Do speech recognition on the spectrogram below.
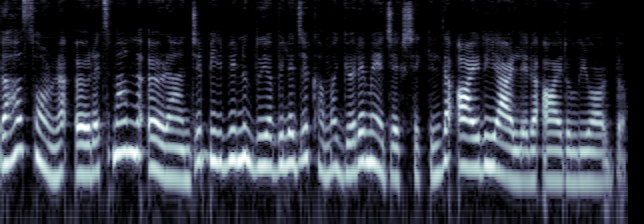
Daha sonra öğretmen ve öğrenci birbirini duyabilecek ama göremeyecek şekilde ayrı yerlere ayrılıyordu.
